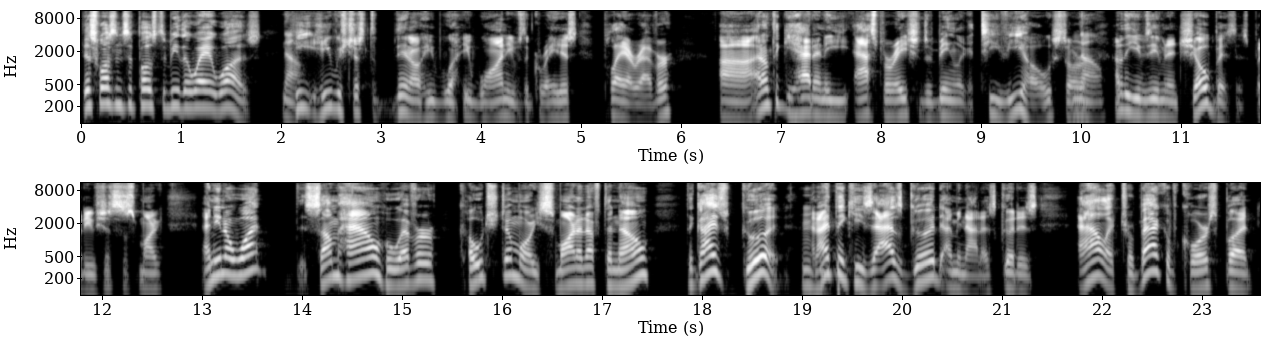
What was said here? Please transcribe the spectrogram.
This wasn't supposed to be the way it was. No. He he was just you know he he won. He was the greatest player ever. Uh, I don't think he had any aspirations of being like a TV host, or No. I don't think he was even in show business. But he was just a smart. And you know what? Somehow, whoever coached him, or he's smart enough to know, the guy's good. And Mhm. I think he's as good. I mean, not as good as Alec Trebek, of course, but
